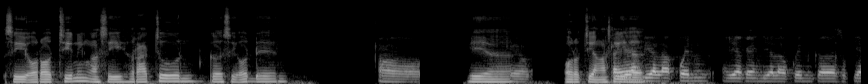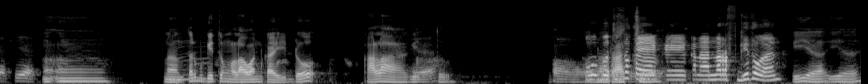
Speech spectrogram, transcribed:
Si Orochi nih ngasih racun ke si Oden. oh Iya, oke. Orochi yang asli kayak ya. yang dia lakuin ya kayak yang dia lakuin ke Sukiyaki ya Heeh. Nah, ntar Hmm. begitu ngelawan Kaido kalah Iya. gitu. oh Oh, racun. kayak kayak kena nerf gitu kan. Iya, iya.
